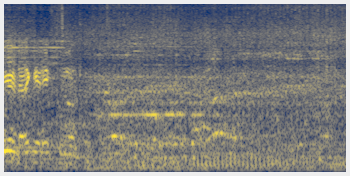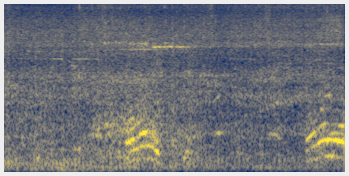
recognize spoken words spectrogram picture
Diğerlere gerek duymadım. Kolay olsun. Kolay olsun.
